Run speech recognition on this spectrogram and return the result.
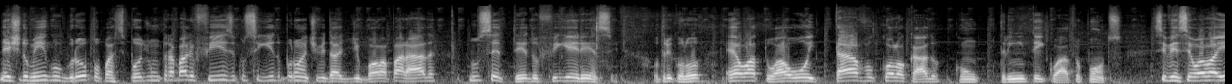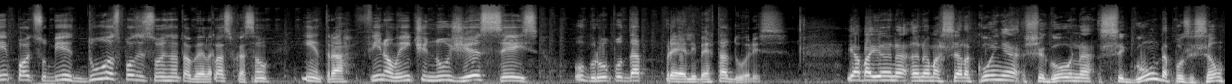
Neste domingo, o grupo participou de um trabalho físico seguido por uma atividade de bola parada no CT do Figueirense o tricolor é o atual oitavo colocado com 34 pontos. Se vencer o Havaí, pode subir duas posições na tabela de classificação e entrar finalmente no G6, o grupo da pré-Libertadores. E a baiana Ana Marcela Cunha chegou na segunda posição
